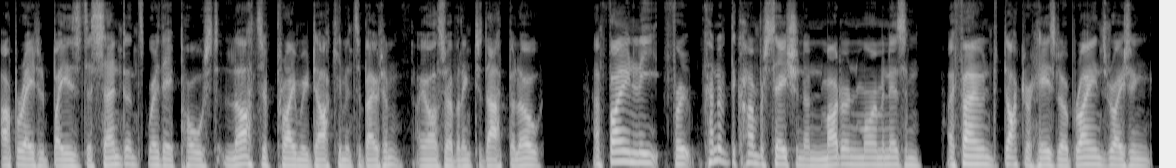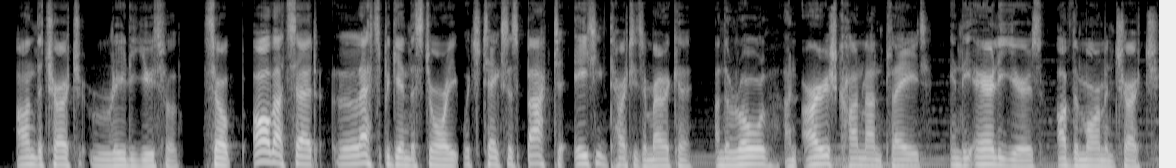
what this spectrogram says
operated by his descendants where they post lots of primary documents about him. I also have a link to that below. And finally, for kind of the conversation on modern Mormonism, I found Dr. Hazel O'Brien's writing on the church really useful. So, all that said, let's begin the story, which takes us back to 1830s America and the role an Irish conman played in the early years of the Mormon Church.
